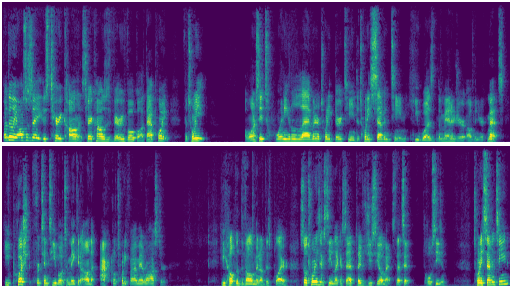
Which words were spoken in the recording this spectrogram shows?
but then they also say it was Terry Collins. Terry Collins was very vocal. At that point, for 20, I want to say 2011 or 2013 to 2017, he was the manager of the New York Mets. He pushed for Tim Tebow to make it on the actual 25 man roster. He helped the development of this player. So 2016, like I said, played for GCL Mets. That's it, the whole season. 2017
